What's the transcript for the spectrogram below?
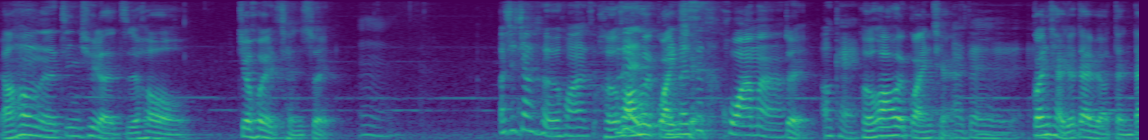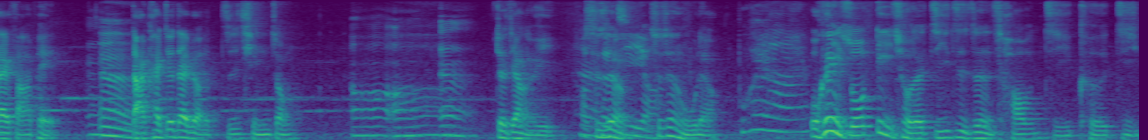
然后呢进去了之后。就会沉睡，嗯，而且像荷花，荷花会关起来，你们是花吗？对，OK，荷花会关起来，啊，对对对，关起来就代表等待发配，嗯，打开就代表执勤中，哦哦，嗯，就这样而已，是不是很是不是很无聊？不会啊，我跟你说，地球的机制真的超级科技，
